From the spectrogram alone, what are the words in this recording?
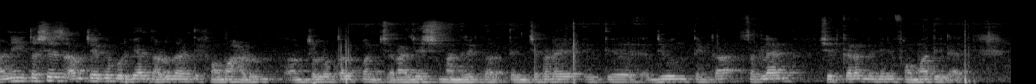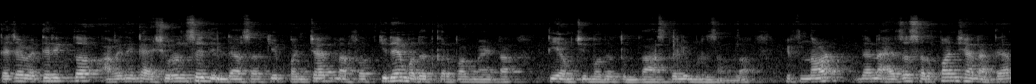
आनी तशेंच आमच्या एका भुरग्याक धाडून हांवें ती फॉर्मां हाडून आमचो लोकल पंच राजेश मांद्रेकर तेंचे कडेन ते दिवन तांकां सगळ्यांक शेतकऱ्यांक तेंच्यांनी फॉर्मां दिल्यात तेच्या व्यतिरिक्त हांवें तांकां एश्युरन्सूय दिल्ले आसा की पंचायत मार्फत कितें मदत करपाक मेळटा ती आमची मदत तुमकां आसतली म्हणून सांगलां. If not then as a sarpanch ह्या नात्यान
